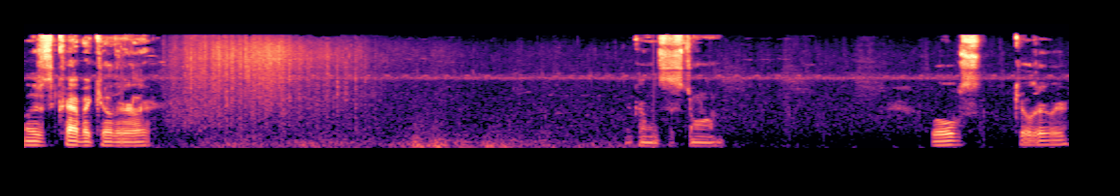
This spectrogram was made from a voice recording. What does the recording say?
Well, there's a crab I killed earlier. Here comes the storm. Wolves killed earlier.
